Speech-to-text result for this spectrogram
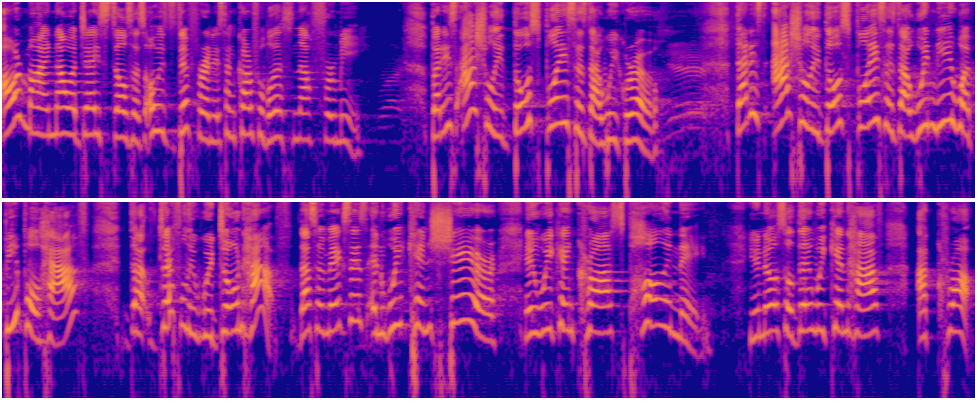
our mind nowadays tells us, oh, it's different, it's uncomfortable, that's not for me. Right. But it's actually those places that we grow. That is actually those places that we need what people have that definitely we don't have. Does it make sense? And we can share and we can cross pollinate you know, so then we can have a crop.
